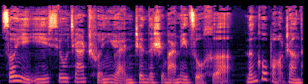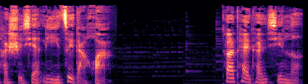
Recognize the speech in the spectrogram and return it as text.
所以宜修加纯元真的是完美组合，能够保障他实现利益最大化。他太贪心了，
